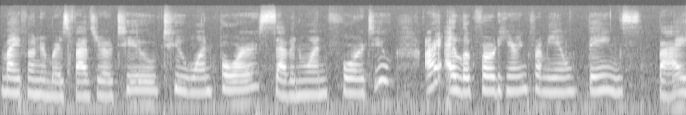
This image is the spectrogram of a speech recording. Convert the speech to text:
My phone number is 502-214-7142. All right, I look forward to hearing from you. Thanks. Bye.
